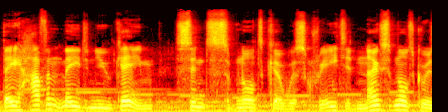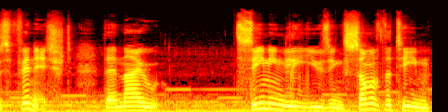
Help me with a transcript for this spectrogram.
they haven't made a new game since Subnautica was created. Now Subnautica is finished, they're now seemingly using some of the team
